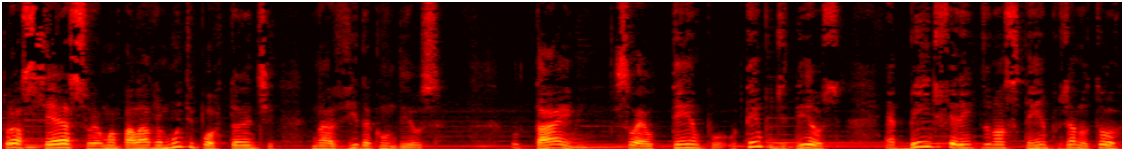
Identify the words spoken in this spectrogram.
Processo é uma palavra muito importante na vida com Deus. O timing, isso é, o tempo, o tempo de Deus é bem diferente do nosso tempo. Já notou?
